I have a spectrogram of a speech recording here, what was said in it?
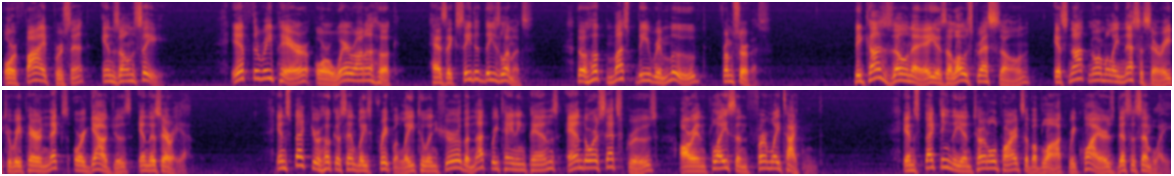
or 5% in Zone C. If the repair or wear on a hook has exceeded these limits, the hook must be removed from service. Because Zone A is a low stress zone, it's not normally necessary to repair nicks or gouges in this area. Inspect your hook assemblies frequently to ensure the nut retaining pins and or set screws are in place and firmly tightened. Inspecting the internal parts of a block requires disassembly.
